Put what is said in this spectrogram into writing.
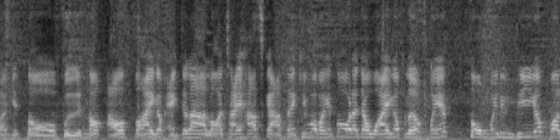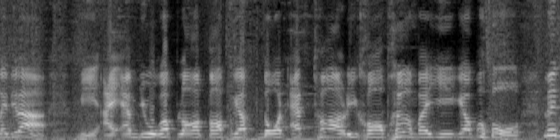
บาเกตโต้ฝืนน็อกเอาท์ไซด์ครับแองเจล่ารอใช้ฮัสการ์ดแต่คิดว่าบาเกตโต้น่าจะไวครับเลิฟเฟสส่งไปหนึ่งทีครับวาเลนติน่า มี IMU ครับรอกอฟครับโดนแอตทารีคอเพิ่มไปอีกครับโอ้โหเล่น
